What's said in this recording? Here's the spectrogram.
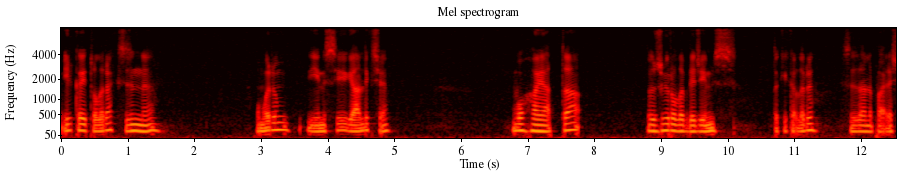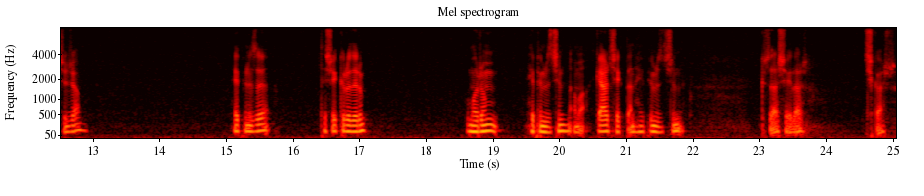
ilk kayıt olarak sizinle umarım yenisi geldikçe bu hayatta özgür olabileceğimiz dakikaları sizlerle paylaşacağım. Hepinize teşekkür ederim. Umarım hepimiz için ama gerçekten hepimiz için güzel şeyler çıkar.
